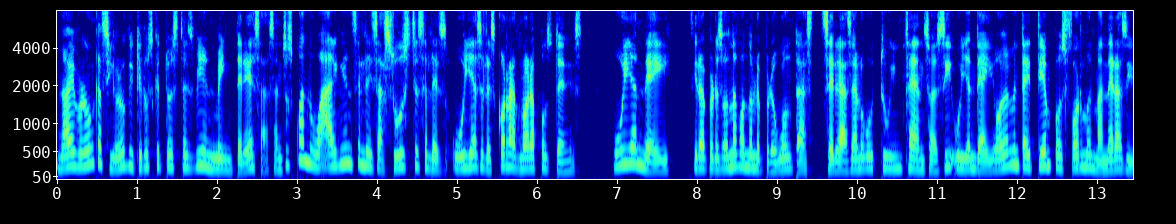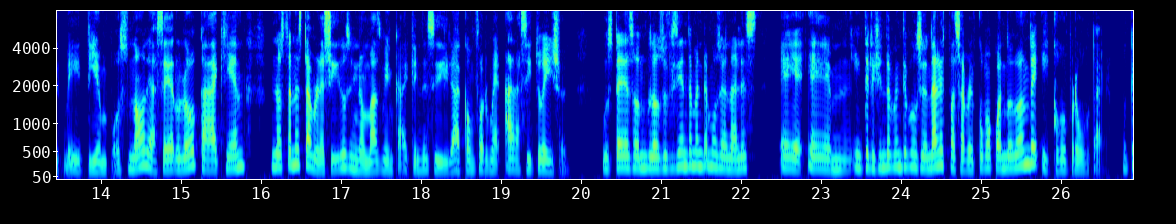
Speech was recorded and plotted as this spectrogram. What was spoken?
no hay bronca, si yo lo que quiero es que tú estés bien, me interesas. Entonces, cuando alguien se les asuste, se les huya, se les corra, no era para ustedes. Huyan de ahí. Si la persona cuando le preguntas se le hace algo too intenso, así, huyan de ahí. Obviamente hay tiempos, formas, maneras y, tiempos, ¿no? De hacerlo. Cada quien no están establecidos, sino más bien cada quien decidirá conforme a la situación. Ustedes son lo suficientemente emocionales, eh, em, inteligentemente emocionales para saber cómo, cuándo, dónde y cómo preguntar, ¿ok?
